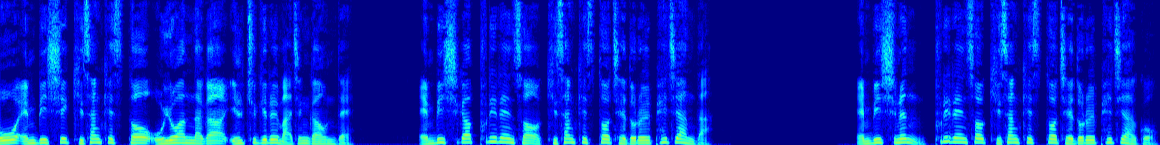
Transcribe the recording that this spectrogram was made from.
고 MBC 기상캐스터 오요한나가 일주기를 맞은 가운데 MBC가 프리랜서 기상캐스터 제도를 폐지한다. MBC는 프리랜서 기상캐스터 제도를 폐지하고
